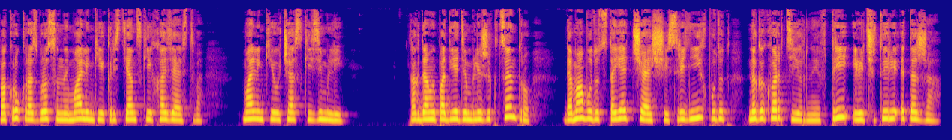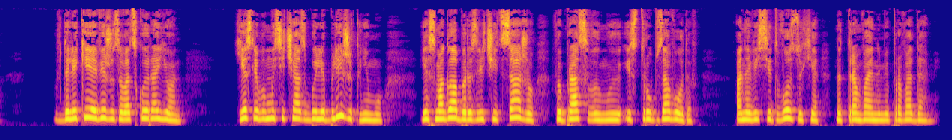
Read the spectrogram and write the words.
Вокруг разбросаны маленькие крестьянские хозяйства, маленькие участки земли. Когда мы подъедем ближе к центру, дома будут стоять чаще, и среди них будут многоквартирные, в три или четыре этажа. Вдалеке я вижу заводской район. Если бы мы сейчас были ближе к нему, я смогла бы различить сажу, выбрасываемую из труб заводов. Она висит в воздухе над трамвайными проводами.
